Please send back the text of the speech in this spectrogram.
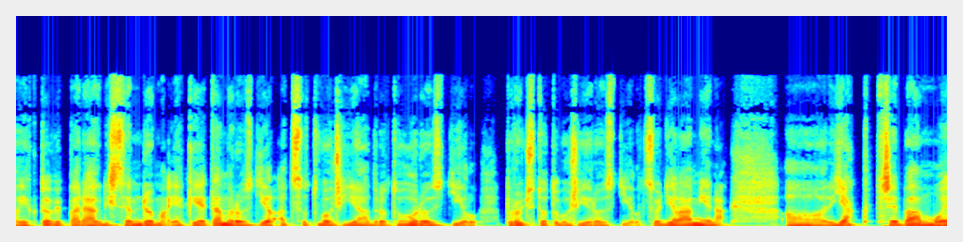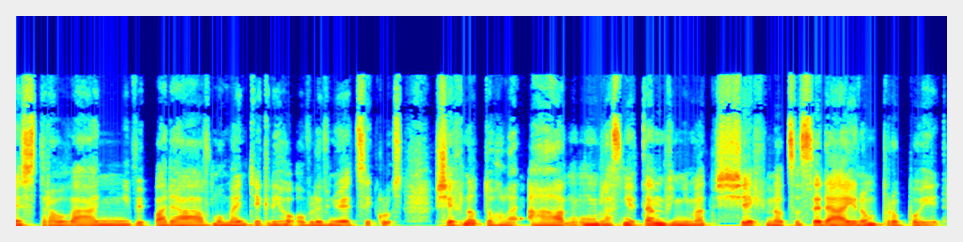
jak to vypadá, když jsem doma, jaký je tam rozdíl a co tvoří jádro toho rozdílu, proč to tvoří rozdíl, co dělám jinak, jak třeba moje stravování vypadá v momentě, kdy ho ovlivňuje cyklus. Všechno tohle a vlastně tam vnímat všechno, co se dá jenom propojit.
